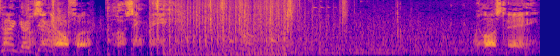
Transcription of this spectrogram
Tango Losing down! Alpha. Losing B. We lost A.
